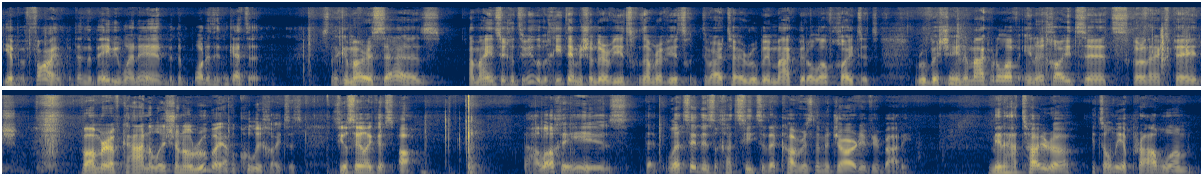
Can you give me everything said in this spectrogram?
Yeah, but fine. But then the baby went in, but the water didn't get it. So the Gemara says, "Amayin tzich tevila b'chite mishum Rav Yitzchak dam Rav Yitzchak devar toy rube makbid olav chaytzitz rube sheina makbid olav ina chaytzitz." Go to the next page. V'amer Rav Kahana leishano rube have a kuli chaytzitz. So you'll say like this: Ah, the halacha is that let's say there's a chatzitza that covers the majority of your body. Min hatayra, it's only a problem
